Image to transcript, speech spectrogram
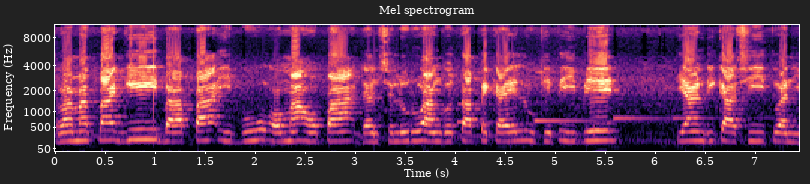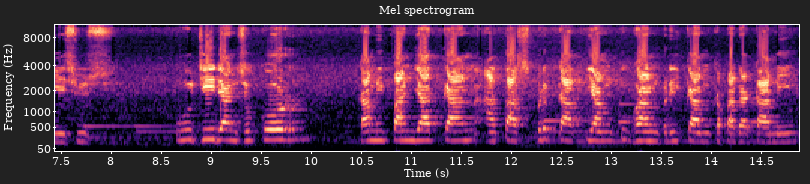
Selamat pagi Bapak, Ibu, Oma, Opa, dan seluruh anggota PKL UGPIB yang dikasih Tuhan Yesus. Puji dan syukur kami panjatkan atas berkat yang Tuhan berikan kepada kami.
